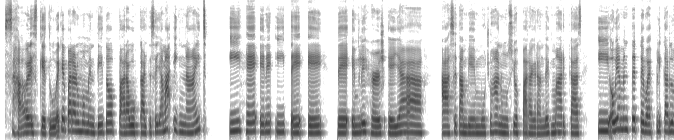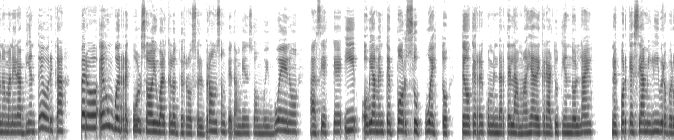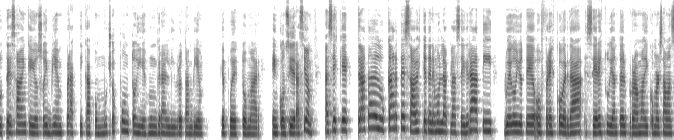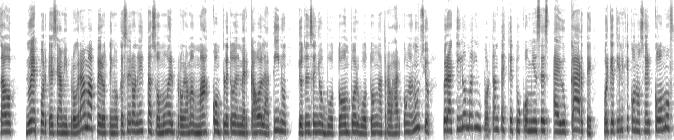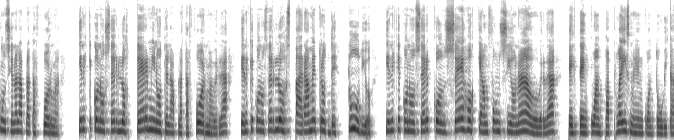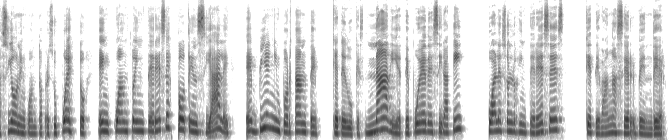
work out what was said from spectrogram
Sabes que tuve que parar un momentito para buscarte. Se llama Ignite, I-G-N-I-T-E, de Emily Hirsch. Ella hace también muchos anuncios para grandes marcas y obviamente te voy a explicar de una manera bien teórica, pero es un buen recurso, igual que los de Russell Bronson, que también son muy buenos. Así es que, y obviamente, por supuesto, tengo que recomendarte la magia de crear tu tienda online. No es porque sea mi libro, pero ustedes saben que yo soy bien práctica con muchos puntos y es un gran libro también que puedes tomar en consideración. Así es que trata de educarte, sabes que tenemos la clase gratis, luego yo te ofrezco, ¿verdad?, ser estudiante del programa de e-commerce avanzado no es porque sea mi programa, pero tengo que ser honesta, somos el programa más completo del mercado latino. Yo te enseño botón por botón a trabajar con anuncios, pero aquí lo más importante es que tú comiences a educarte, porque tienes que conocer cómo funciona la plataforma, tienes que conocer los términos de la plataforma, ¿verdad? Tienes que conocer los parámetros de estudio, tienes que conocer consejos que han funcionado, ¿verdad? Este, en cuanto a placement, en cuanto a ubicación, en cuanto a presupuesto, en cuanto a intereses potenciales. Es bien importante que te eduques. Nadie te puede decir a ti cuáles son los intereses que te van a hacer vender.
